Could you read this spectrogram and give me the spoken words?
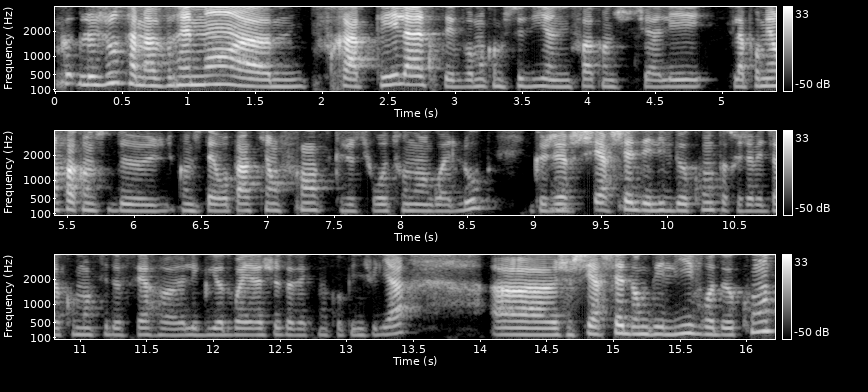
le jour, ça m'a vraiment euh, frappé là. C'était vraiment, comme je te dis, une fois quand je suis allée, c'est la première fois quand, quand j'étais repartie en France que je suis retournée en Guadeloupe, que je mm. cherchais des livres de contes parce que j'avais déjà commencé de faire euh, les guillottes voyageuses avec ma copine Julia. Euh, je cherchais donc des livres de contes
